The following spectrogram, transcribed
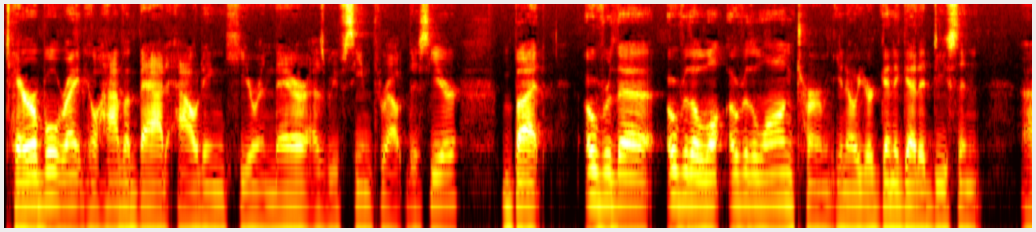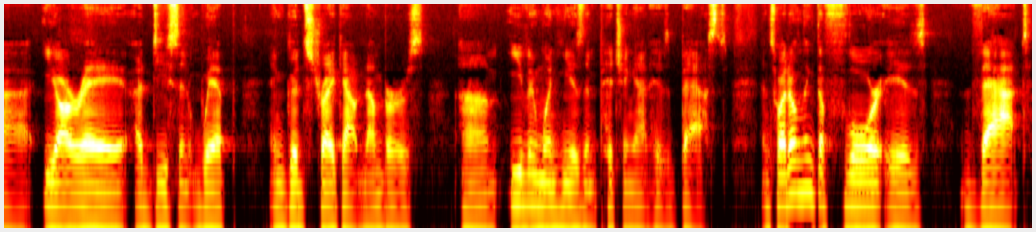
terrible, right? He'll have a bad outing here and there, as we've seen throughout this year, but over the over the lo- over the long term, you know, you're going to get a decent uh, ERA, a decent WHIP, and good strikeout numbers, um, even when he isn't pitching at his best. And so I don't think the floor is that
